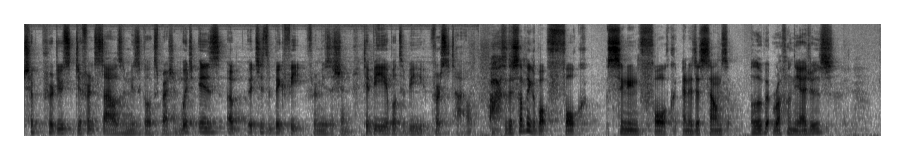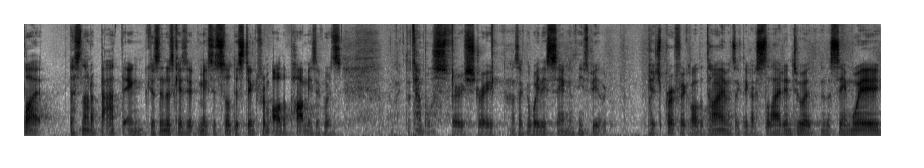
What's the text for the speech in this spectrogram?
to produce different styles of musical expression, which is a which is a big feat for a musician to be able to be versatile. Ah, so there's something about folk singing folk, and it just sounds a little bit rough on the edges, but that's not a bad thing because in this case it makes it so distinct from all the pop music where it's like the tempo's very straight. I was like the way they sing it needs to be like pitch perfect all the time. It's like they got to slide into it in the same way.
